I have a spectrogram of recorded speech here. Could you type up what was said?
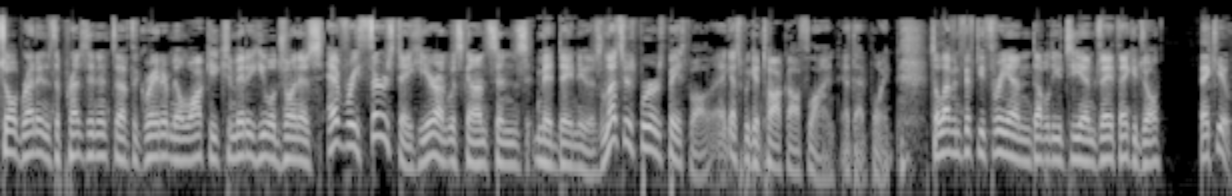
Joel Brennan is the president of the Greater Milwaukee Committee. He will join us every Thursday here on Wisconsin's Midday News. Unless there's Brewers baseball, I guess we could talk offline at that point. It's 11:53 on WTMJ. Thank you, Joel. Thank you.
